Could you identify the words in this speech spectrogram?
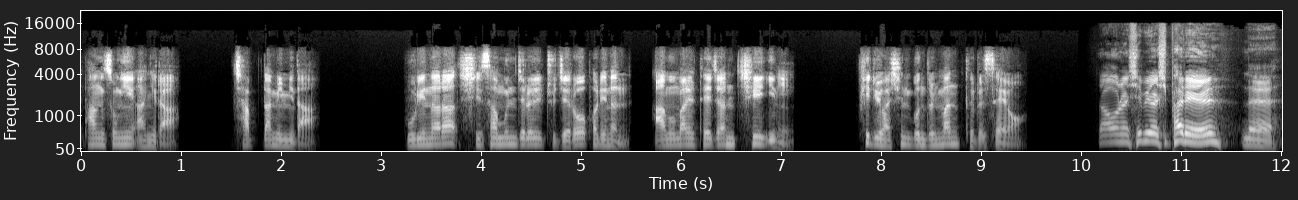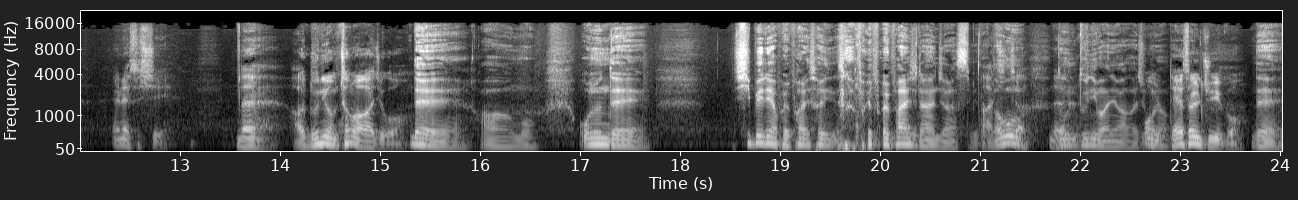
방송이 아니라 잡담입니다. 우리나라 시사 문제를 주제로 벌이는 아무 말 대잔치이니 필요하신 분들만 들으세요. 자 오늘 12월 18일 네 NSC 네 아, 눈이 엄청 와가지고 네, 아뭐 오는데 시베리아 벌판이 서 있는 벌판이 지나는 줄 알았습니다. 아, 너무? 네. 눈, 눈이 많이 와가지고요. 오늘 대설주의보 네.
